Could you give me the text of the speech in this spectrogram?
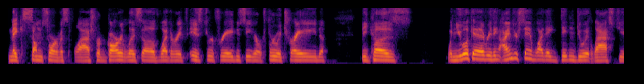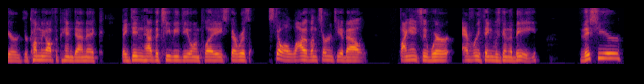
make some sort of a splash, regardless of whether it is through free agency or through a trade. Because when you look at everything, I understand why they didn't do it last year. You're coming off the pandemic. They didn't have the TV deal in place. There was still a lot of uncertainty about financially where everything was going to be. This year,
